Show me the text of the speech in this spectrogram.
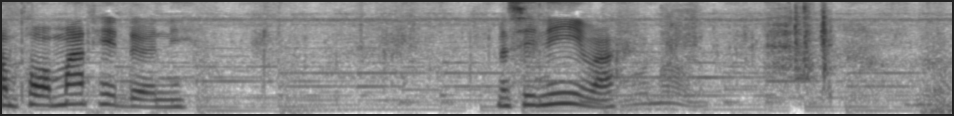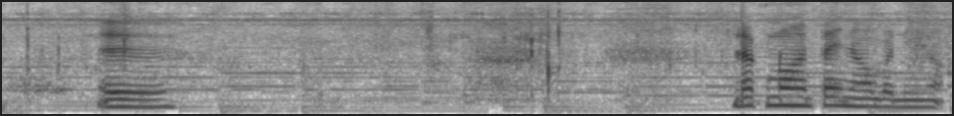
าวพอมาเทศเดินนี่มาซินี่วะเออลักน้อยไปเนาะบันนี้เนาะ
